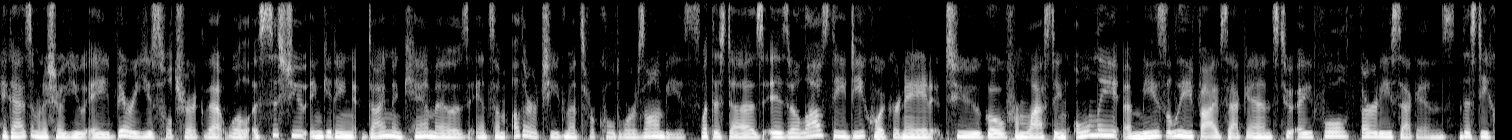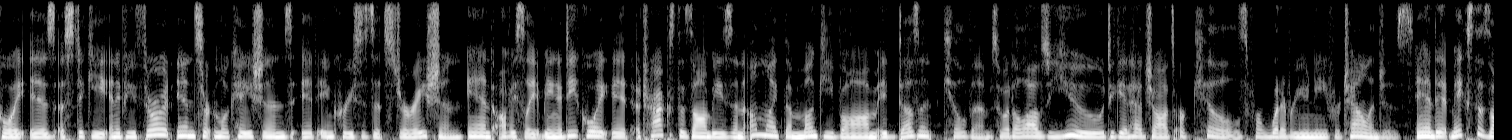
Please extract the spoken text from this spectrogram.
Hey guys, I'm going to show you a very useful trick that will assist you in getting diamond camos and some other achievements for Cold War zombies. What this does is it allows the decoy grenade to go from lasting only a measly 5 seconds to a full 30 seconds. This decoy is a sticky and if you throw it in certain locations it increases its duration. And obviously it being a decoy it attracts the zombies and unlike the monkey bomb it doesn't kill them so it allows you to get headshots or kills for whatever you need for challenges. And it makes the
